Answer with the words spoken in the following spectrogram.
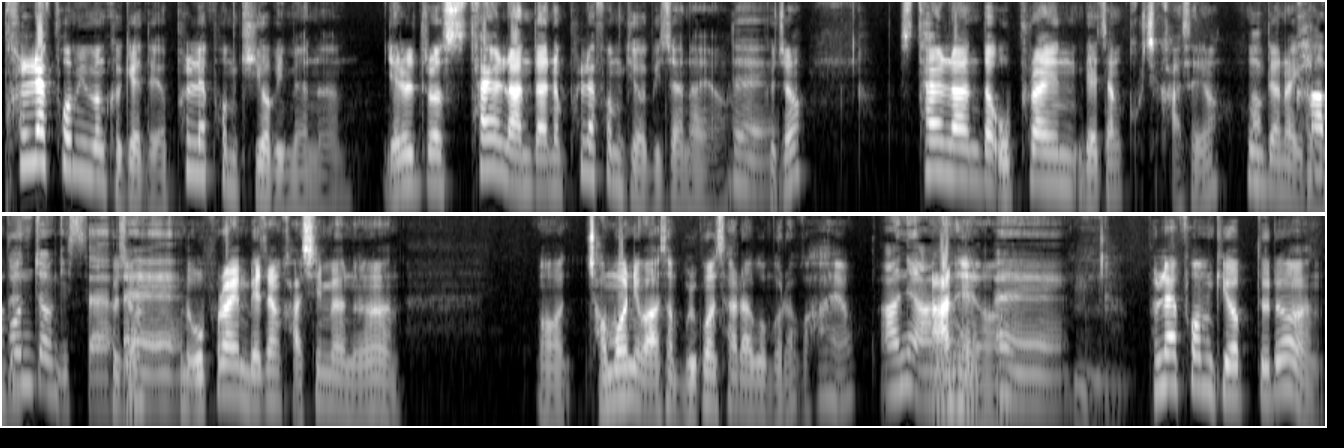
플랫폼이면 그게 돼요. 플랫폼 기업이면은 예를 들어 스타일난다는 플랫폼 기업이잖아요. 네. 그죠? 스타일난다 오프라인 매장 혹시 가세요? 홍대나 아, 이런 가본 적 있어요. 그죠? 네. 근데 오프라인 매장 가시면은 어, 점원이 와서 물건 사라고 뭐라고 하요? 아니, 안, 안 해요. 네. 음. 플랫폼 기업들은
